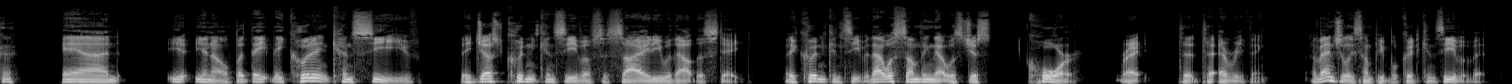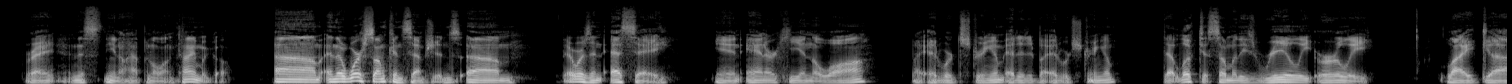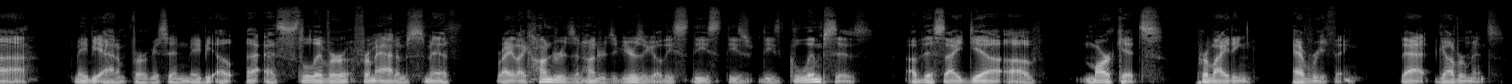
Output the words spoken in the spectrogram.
and, you, you know, but they, they couldn't conceive, they just couldn't conceive of society without the state. They couldn't conceive it. That was something that was just core, right? To, to everything. Eventually some people could conceive of it, right? And this, you know, happened a long time ago. Um, and there were some conceptions. Um, there was an essay in Anarchy and the Law by Edward Stringham, edited by Edward Stringham, that looked at some of these really early, like uh, maybe Adam Ferguson, maybe a, a sliver from Adam Smith, right? Like hundreds and hundreds of years ago. These these these these glimpses of this idea of markets providing everything that governments,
